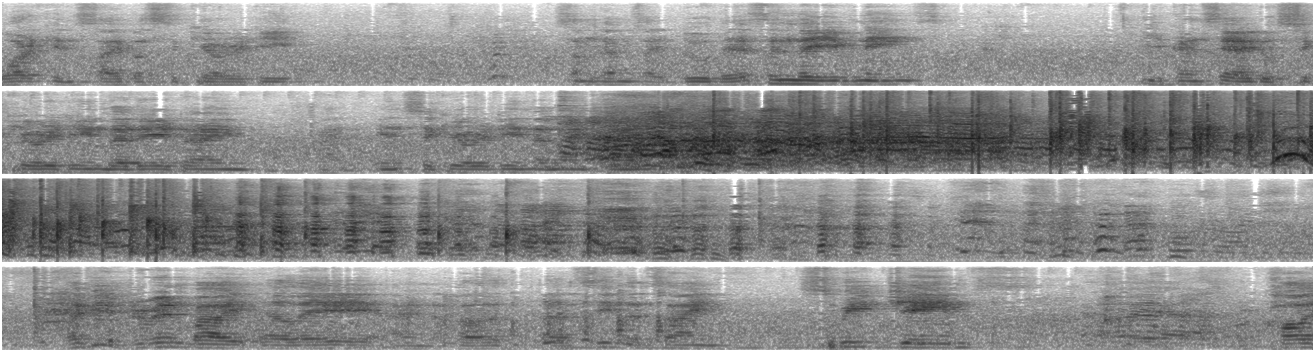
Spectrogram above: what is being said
work in cybersecurity. Sometimes I do this in the evenings. You can say I do security in the daytime insecurity in the nighttime. Have you driven by LA and heard, uh, seen the sign Sweet James or Call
